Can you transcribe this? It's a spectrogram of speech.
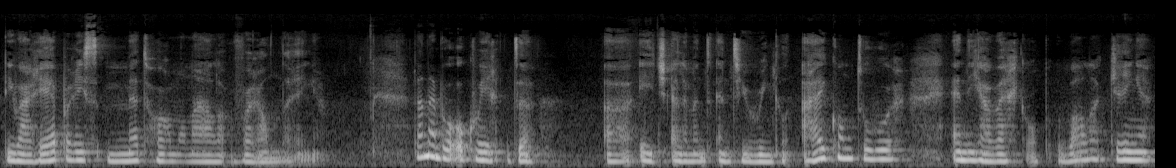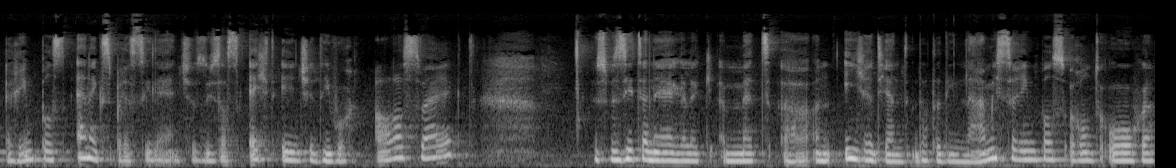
die wat rijper is met hormonale veranderingen. Dan hebben we ook weer de uh, Age Element Anti-Wrinkle Eye Contour. En die gaat werken op wallen, kringen, rimpels en expressielijntjes. Dus dat is echt eentje die voor alles werkt. Dus we zitten eigenlijk met uh, een ingrediënt dat de dynamische rimpels rond de ogen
